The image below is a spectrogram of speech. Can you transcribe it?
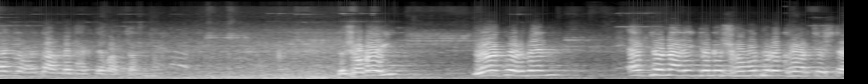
থাকলে হয়তো আমরা থাকতে পারতাম না। তো সবাই দোয়া করবেন, একজন আরেকজনের সমপূরক হওয়ার চেষ্টা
